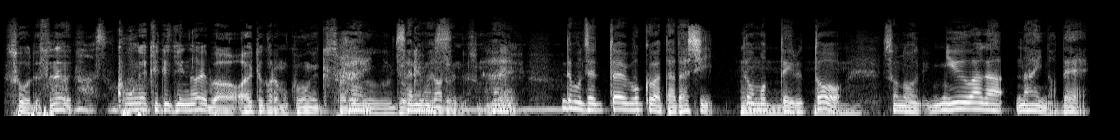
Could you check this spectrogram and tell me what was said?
そうですね。攻撃的になれば、相手からも攻撃される状況になるんですもんね。はいでも絶対僕は正しいと思っていると、その柔和がないので、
